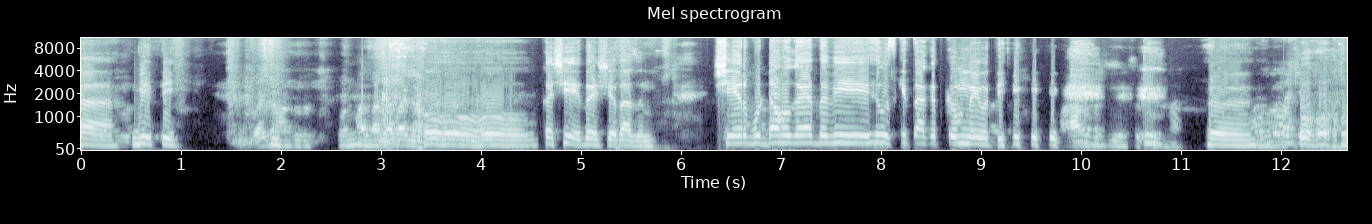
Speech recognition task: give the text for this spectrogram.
हा भीती. हो हो हो हो. कशी आहे दहशत अजून? शेर बुड्ढा हो गया तभी उसकी ताकद कम नहीं होती. हं. हो हो हो.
